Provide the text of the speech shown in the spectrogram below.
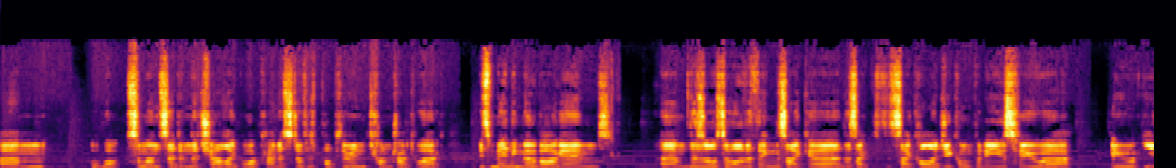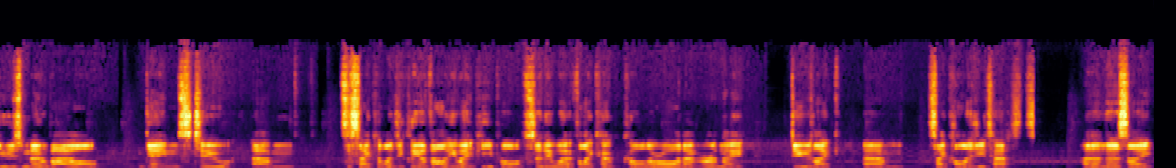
Um, what someone said in the chat, like what kind of stuff is popular in contract work? It's mainly mobile games. Um, there's also other things like uh, there's like psychology companies who uh, who use mobile games to um, to psychologically evaluate people. So they work for like Coca Cola or whatever, and they do like um, psychology tests. And then there's like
